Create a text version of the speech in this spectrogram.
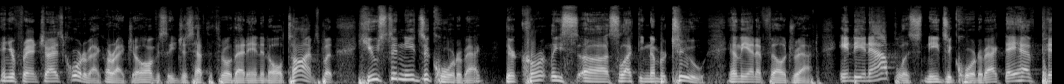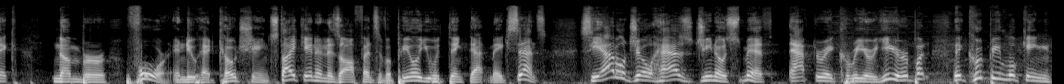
and your franchise quarterback. All right, Joe, obviously you just have to throw that in at all times. But Houston needs a quarterback. They're currently uh, selecting number two in the NFL draft. Indianapolis needs a quarterback. They have pick number four. And new head coach Shane Steichen and his offensive appeal, you would think that makes sense. Seattle, Joe, has Geno Smith after a career year, but they could be looking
